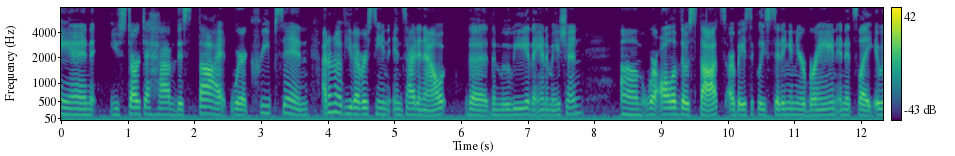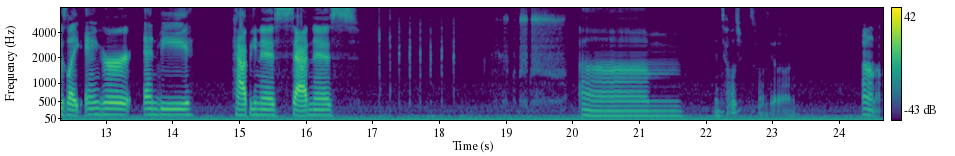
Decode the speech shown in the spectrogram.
and you start to have this thought where it creeps in. I don't know if you've ever seen Inside and Out, the the movie, the animation, um, where all of those thoughts are basically sitting in your brain, and it's like it was like anger, envy, happiness, sadness, um, intelligence. What was the other one? I don't know.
